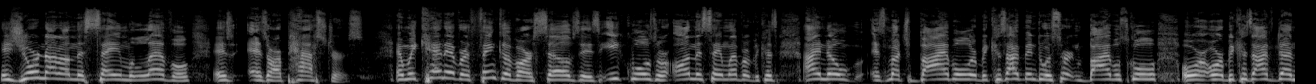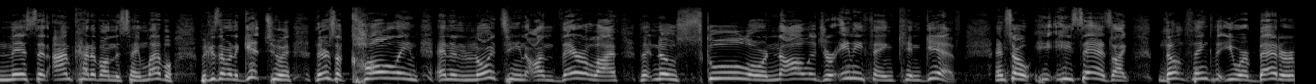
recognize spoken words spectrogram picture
is you're not on the same level as, as our pastors. And we can't ever think of ourselves as equals or on the same level because I know as much Bible or because I've been to a certain Bible school or, or because I've done this that I'm kind of on the same level. Because I'm going to get to it. There's a calling and an anointing on their life that no school or knowledge or anything can give. And so he, he says, like, don't think that you are better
